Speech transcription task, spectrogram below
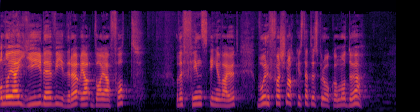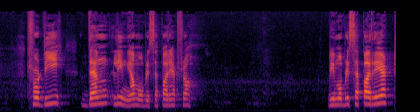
Og når jeg gir det videre, og jeg, hva jeg har fått, og det fins ingen vei ut Hvorfor snakkes dette språket om å dø? Fordi den linja må bli separert fra. Vi må bli separert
